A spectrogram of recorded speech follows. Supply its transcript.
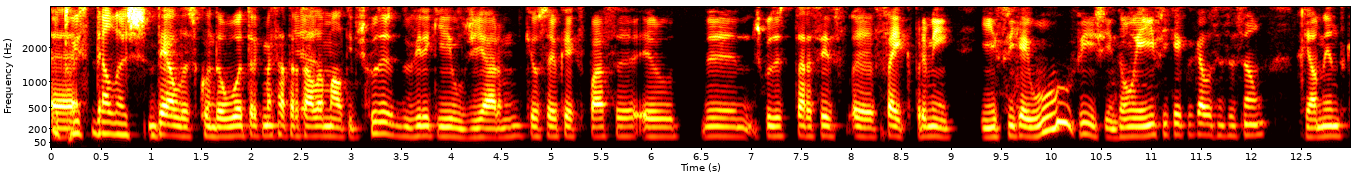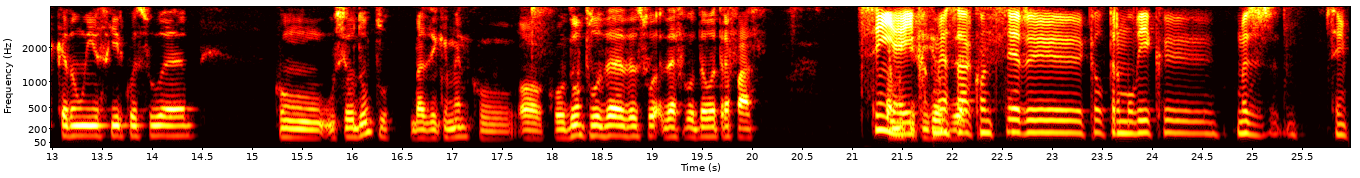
O twist delas. delas, quando a outra começa a tratá-la mal, tipo, escusas de vir aqui elogiar-me, que eu sei o que é que se passa, eu eh, escusas de estar a ser eh, fake para mim. E isso fiquei, uh, fixe. Então aí fiquei com aquela sensação realmente que cada um ia seguir com a sua com o seu duplo, basicamente, com, ou com o duplo da, da, sua, da, da outra face. Sim, É aí que começa dizer. a acontecer eh, aquele tremelique, mas sim.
